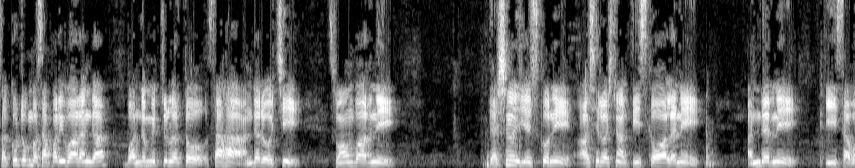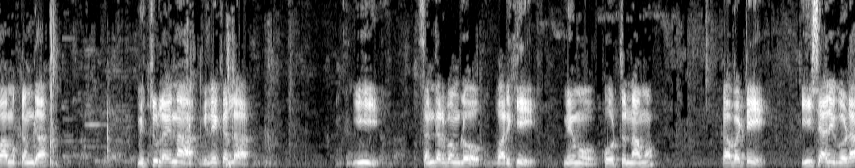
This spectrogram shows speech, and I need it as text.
సకుటుంబ సపరివారంగా బంధుమిత్రులతో సహా అందరూ వచ్చి స్వామివారిని దర్శనం చేసుకొని ఆశీర్వచనాలు తీసుకోవాలని అందరినీ ఈ సభాముఖంగా మిత్రులైన విలేకరుల ఈ సందర్భంలో వారికి మేము కోరుతున్నాము. కాబట్టి ఈసారి కూడా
